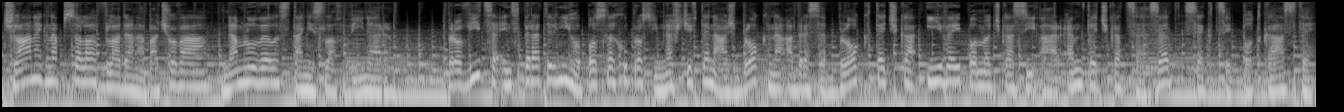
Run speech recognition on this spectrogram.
Článek napsala Vladana Bačová, namluvil Stanislav Wiener. Pro více inspirativního poslechu prosím navštivte náš blog na adrese blog.evay-crm.cz sekci podcasty.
